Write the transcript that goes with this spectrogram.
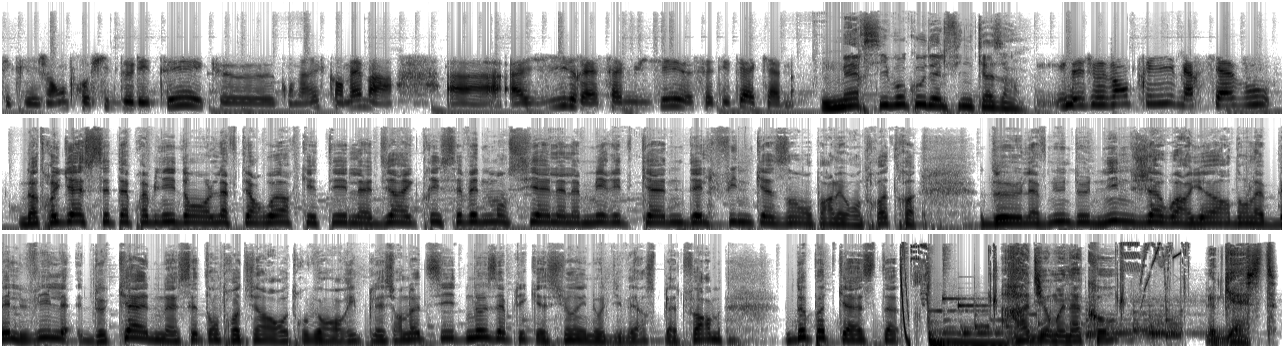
c'est que les gens profitent de l'été et que qu'on arrive quand même à, à, à vivre et à s'amuser euh, cet été à Cannes. Merci beaucoup Delphine Cazin. Mais je vous en prie, merci à vous. Notre guest cet après-midi dans l'Afterwork était la directrice événementielle à la mairie de Cannes, Delphine Cazan. On parlait entre autres de l'avenue de Ninja Warrior dans la belle ville de Cannes. Cet entretien à retrouver en replay sur notre site, nos applications et nos diverses plateformes de podcast. Radio Monaco, le guest.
